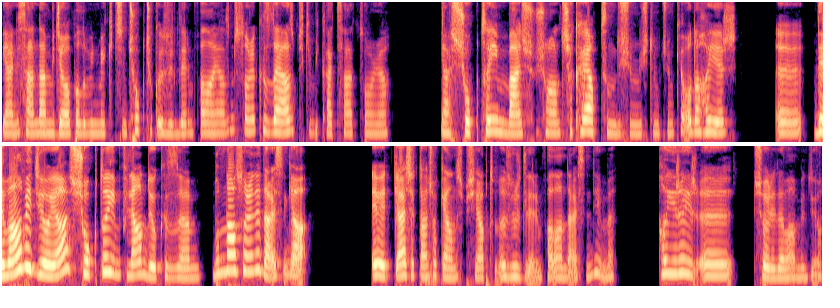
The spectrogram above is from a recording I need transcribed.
yani senden bir cevap alabilmek için çok çok özür dilerim falan yazmış. Sonra kız da yazmış ki birkaç saat sonra. Ya şoktayım ben şu, şu an şaka yaptığını düşünmüştüm çünkü. O da hayır. Ee, devam ediyor ya şoktayım falan diyor kız. Yani. Bundan sonra ne dersin? Ya evet gerçekten çok yanlış bir şey yaptım özür dilerim falan dersin değil mi? Hayır hayır ee, şöyle devam ediyor.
